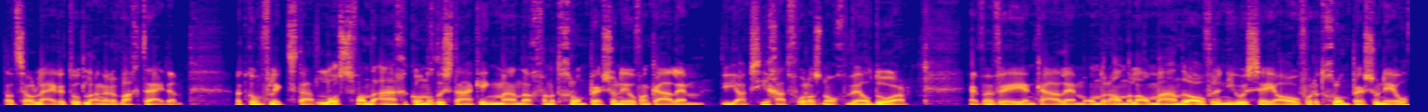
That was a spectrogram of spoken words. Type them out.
Dat zou leiden tot langere wachttijden. Het conflict staat los van de aangekondigde staking maandag van het grondpersoneel van KLM. Die actie gaat vooralsnog wel door. FNV en KLM onderhandelen al maanden over een nieuwe CAO voor het grondpersoneel.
